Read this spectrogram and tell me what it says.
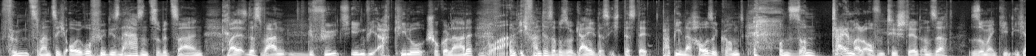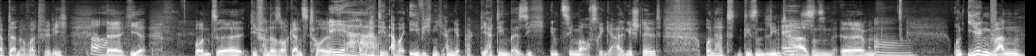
25 Euro für diesen Hasen zu bezahlen, weil das waren gefühlt irgendwie 8 Kilo Schokolade. Boah. Und ich fand es aber so geil, dass ich, dass der Papi nach Hause kommt und so ein Teil mal auf den Tisch stellt und sagt, so mein Kind, ich habe da noch was für dich. Oh. Äh, hier. Und äh, die fand das auch ganz toll Ja. und hat den aber ewig nicht angepackt. Die hat den bei sich im Zimmer aufs Regal gestellt und hat diesen Lindhasen. Ähm, Oh. Und irgendwann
